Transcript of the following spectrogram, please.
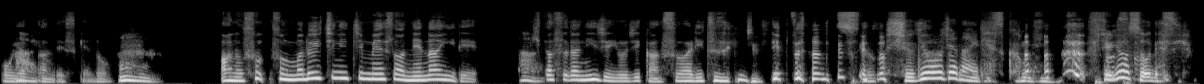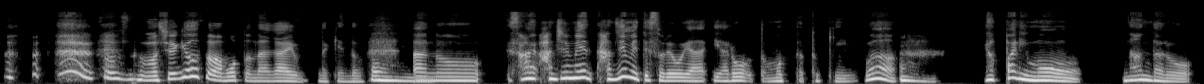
をやったんですけど、うん。あの、そ、その丸一日瞑想は寝ないで、はい。ひたすら24時間座り続けるってやつなんですけど。修行じゃないですか、もう。修行僧ですよ。そうそう。まあ、修行僧はもっと長いんだけど、うんあ、の、さ、初め、初めてそれをや、やろうと思った時は、うん。やっぱりもう、なんだろう、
